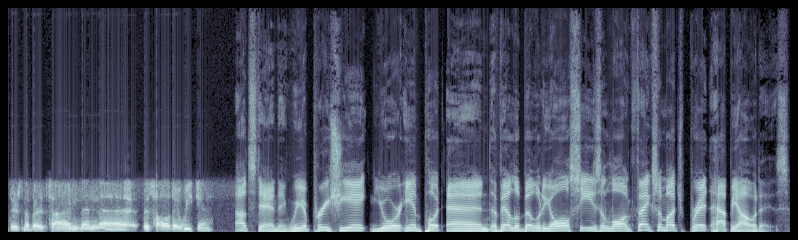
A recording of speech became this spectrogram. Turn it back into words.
there's no better time than uh, this holiday weekend. Outstanding. We appreciate your input and availability all season long. Thanks so much, Britt. Happy holidays.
